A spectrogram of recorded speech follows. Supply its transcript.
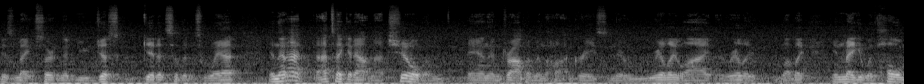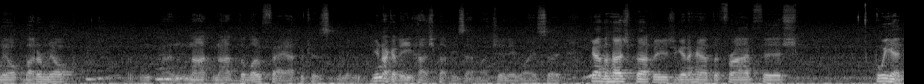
is make certain that you just get it so that it's wet and then I, I take it out and I chill them and then drop them in the hot grease. And they're really light, they're really lovely. And make it with whole milk, buttermilk, mm-hmm. not not the low fat because I mean, you're not going to eat hush puppies that much anyway. So you got the hush puppies, you're going to have the fried fish. We had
